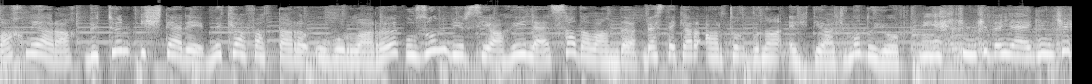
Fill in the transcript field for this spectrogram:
baxmayaraq, bütün işləri, mükafatları, uğurları uzun bir siyahı ilə sadalandı. Bəstəkar artıq buna ehtiyacmı duyur? Yəqin ki də, yəqin ki.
